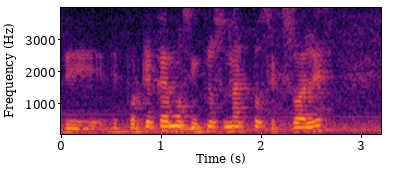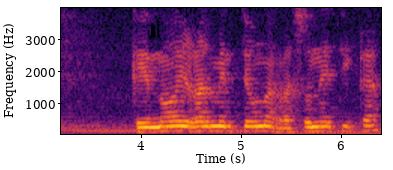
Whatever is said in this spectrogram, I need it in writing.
de, de por qué caemos incluso en actos sexuales que no hay realmente una razón ética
